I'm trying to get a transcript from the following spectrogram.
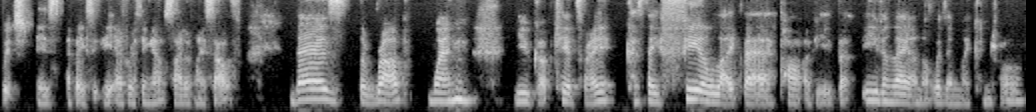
which is basically everything outside of myself. There's the rub when you've got kids, right? Because they feel like they're part of you, but even they are not within my control.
